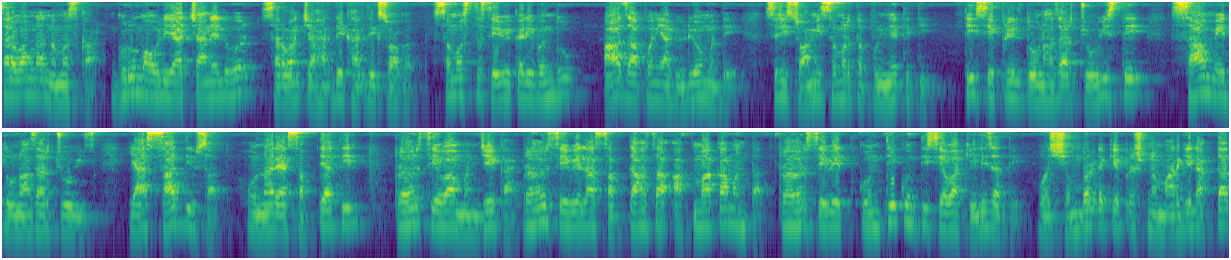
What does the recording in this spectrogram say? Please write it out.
सर्वांना नमस्कार. गुरुमाऊली या चॅनेलवर सर्वांचे हार्दिक हार्दिक स्वागत. समस्त सेवेकरी बंधू आज आपण या व्हिडिओमध्ये श्री स्वामी समर्थ पुण्यतिथी तीस एप्रिल दोन हजार चोवीस ते सहा मे दोन हजार चोवीस. या सात दिवसात होणाऱ्या सप्त्यातील प्रहर सेवा म्हणजे काय? प्रहर सेवेला सप्ताहाचा आत्मा का म्हणतात? प्रहर सेवेत कोणती कोणती सेवा केली जाते व शंभर टक्के प्रश्न मार्गी लागतात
